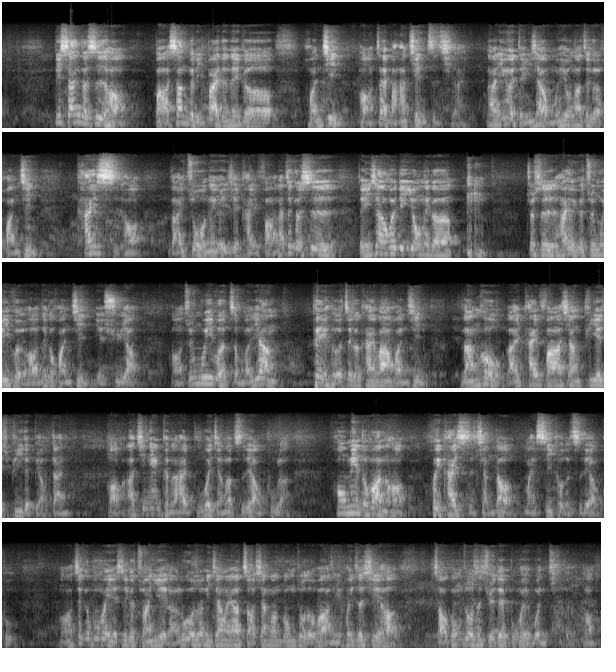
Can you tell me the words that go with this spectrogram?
第三个是哈，把上个礼拜的那个环境哈，再把它建置起来。那因为等一下我们会用到这个环境，开始哈来做那个一些开发。那这个是等一下会利用那个，就是还有一个 Dreamweaver 哈，那个环境也需要啊。Dreamweaver 怎么样配合这个开发环境，然后来开发像 PHP 的表单，哦，啊今天可能还不会讲到资料库了，后面的话呢哈会开始讲到 MySQL 的资料库。哦，这个部分也是一个专业啦。如果说你将来要找相关工作的话，你会这些哈，找工作是绝对不会有问题的哦。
